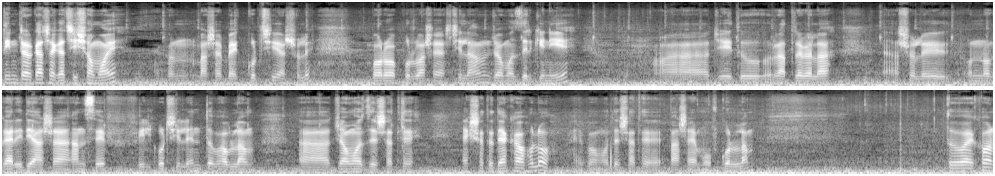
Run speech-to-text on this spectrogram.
তিনটার কাছাকাছি সময়। এখন বাসায় ব্যাক করছি আসলে। বড় অপুর বাসায় আসছিলাম, জমজদেরকে নিয়ে। যেহেতু রাত্রেবেলা আসলে অন্য গাড়ি দিয়ে আসা আনসেফ ফিল করছিলেন, তো ভাবলাম জমজদের সাথে একসাথে দেখা হলো এবং ওদের সাথে বাসায় মুভ করলাম। তো এখন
